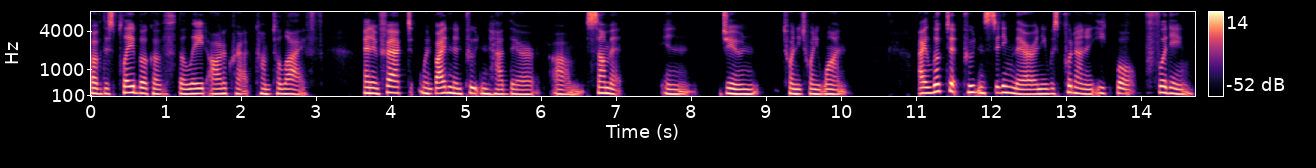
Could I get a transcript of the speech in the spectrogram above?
of this playbook of the late autocrat come to life. And in fact, when Biden and Putin had their um, summit in June 2021, I looked at Putin sitting there and he was put on an equal footing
